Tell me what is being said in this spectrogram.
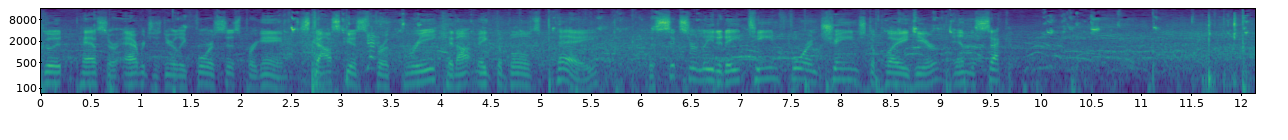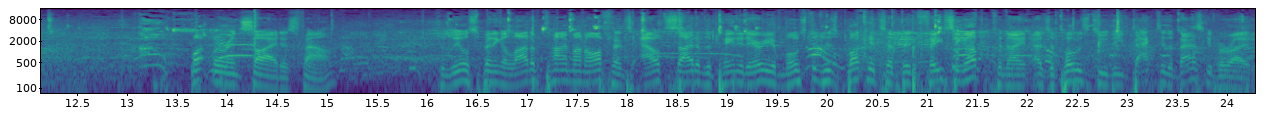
good passer, averages nearly four assists per game. Stauskas for three, cannot make the Bulls pay. The Sixer lead at 18, four and change to play here in the second. Butler inside is fouled. Jahlil spending a lot of time on offense outside of the painted area. Most of his buckets have been facing up tonight as opposed to the back to the basket variety.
